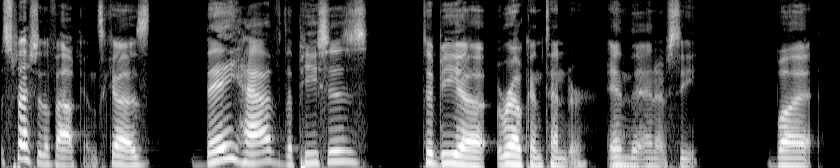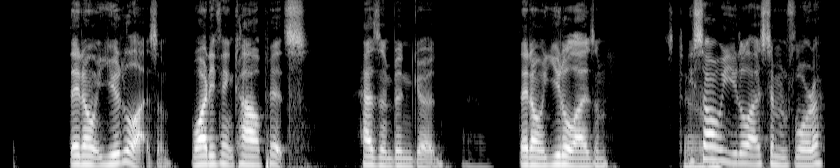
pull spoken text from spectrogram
especially the Falcons, because they have the pieces to be a real contender in the NFC, but they don't utilize them. Why do you think Kyle Pitts hasn't been good? They don't utilize him. You saw we utilized him in Florida.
